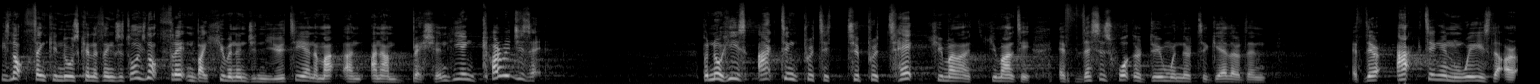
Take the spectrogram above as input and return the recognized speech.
He's not thinking those kind of things at all. He's not threatened by human ingenuity and, and, and ambition. He encourages it. But no, he's acting to protect humanity. If this is what they're doing when they're together, then if they're acting in ways that are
